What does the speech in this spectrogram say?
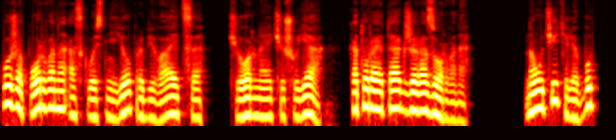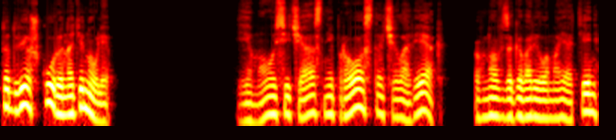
Кожа порвана, а сквозь нее пробивается черная чешуя, которая также разорвана. На учителя будто две шкуры натянули. «Ему сейчас не просто человек», — вновь заговорила моя тень,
